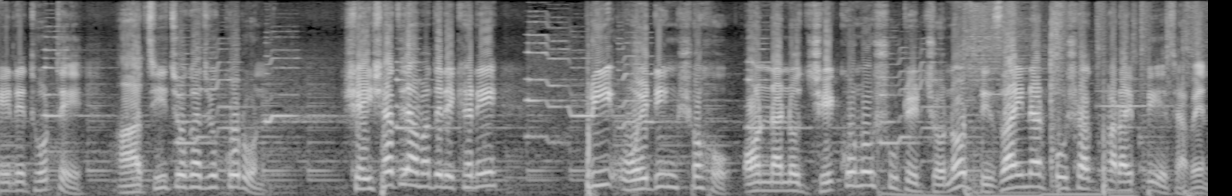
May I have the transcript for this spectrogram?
মেলে ধরতে আজই যোগাযোগ করুন। সেই সাথে আমাদের এখানে প্রি ওয়েডিং সহ অন্যান্য যে কোনো শ্যুটের জন্য ডিজাইনার পোশাক ভাড়ায় পেয়ে যাবেন।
